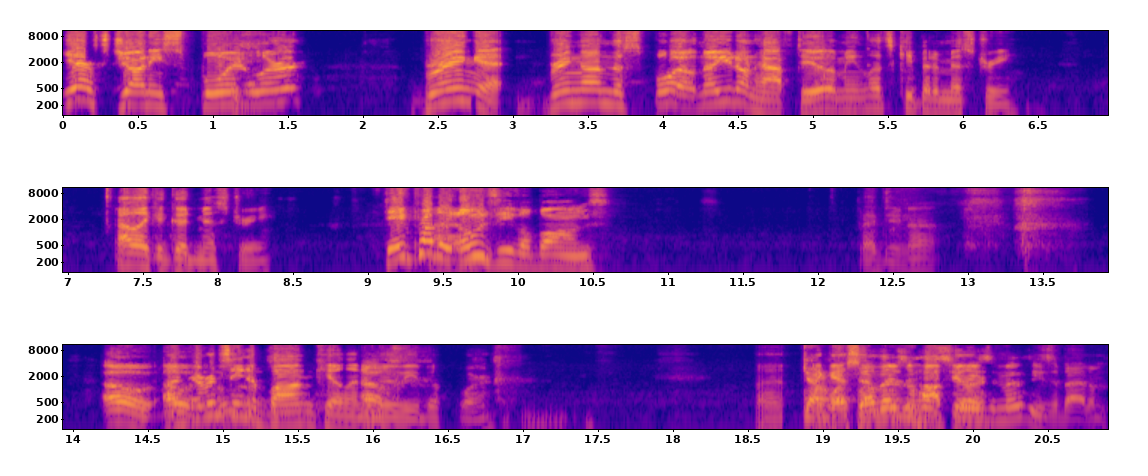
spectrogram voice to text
Yes, Johnny. Spoiler. Bring it. Bring on the spoil. No, you don't have to. I mean, let's keep it a mystery. I like a good mystery. Dave probably Um, owns evil bongs. I do not. oh, I've oh, never seen a movie. bong kill in a Oh. movie before. But Gotta I guess watch Well, there's a whole popular. series of movies about him.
